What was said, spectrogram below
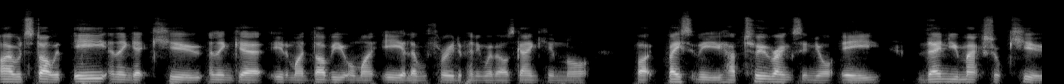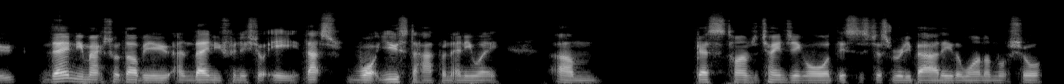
I would start with E and then get Q and then get either my W or my E at level 3 depending whether I was ganking or not. But basically you have two ranks in your E, then you max your Q, then you max your W, and then you finish your E. That's what used to happen anyway. Um, guess times are changing or this is just really bad. Either one, I'm not sure.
